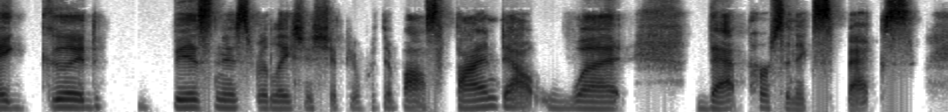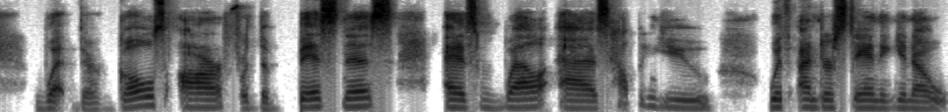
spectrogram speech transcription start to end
A good business relationship with your boss. Find out what that person expects what their goals are for the business, as well as helping you with understanding, you know,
